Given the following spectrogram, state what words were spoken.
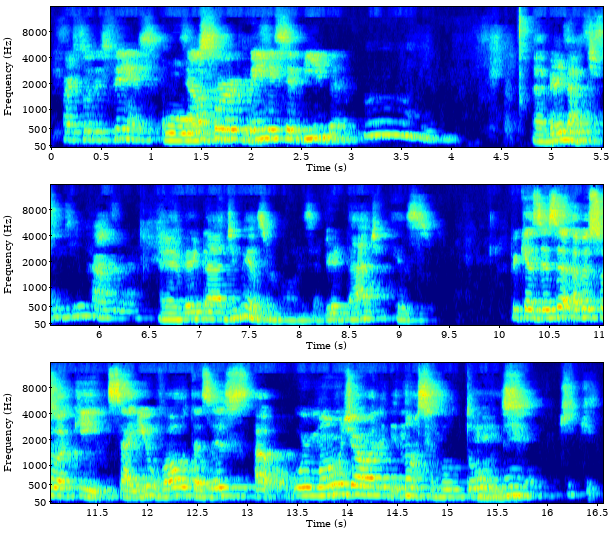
Que faz toda a diferença. Com Se ela for certeza. bem recebida, É verdade. se casa, né? É verdade mesmo, irmãos. É verdade mesmo. Porque às vezes a pessoa que saiu, volta, às vezes a- o irmão já olha, e, nossa, voltou, É né? que, que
